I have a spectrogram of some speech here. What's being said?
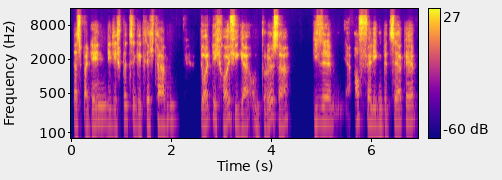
dass bei denen, die die Spritze gekriegt haben, deutlich häufiger und größer diese auffälligen Bezirke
